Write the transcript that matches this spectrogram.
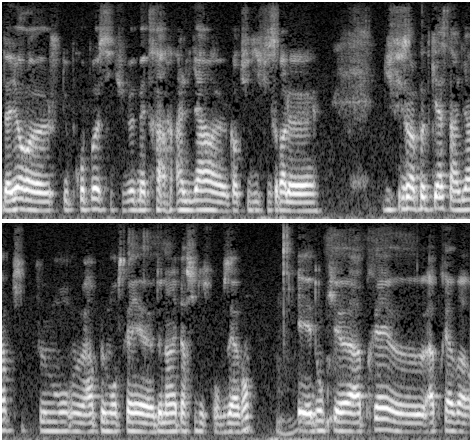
D'ailleurs, euh, je te propose, si tu veux, de mettre un, un lien euh, quand tu diffuseras le diffuseras le podcast, un lien qui peut un peu montrer, euh, donner un aperçu de ce qu'on faisait avant. Mhm. Et donc après, après avoir,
